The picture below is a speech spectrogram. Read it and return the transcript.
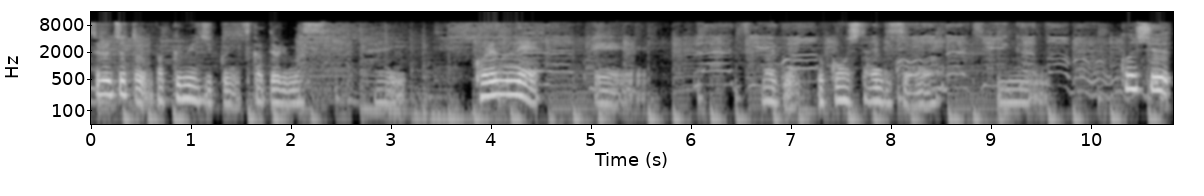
それをちょっとバックミュージックに使っております。はい。これもね、えー、なんていうの録音したいんですよね。うん。今週、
